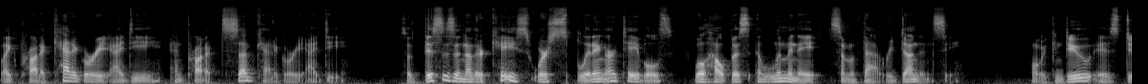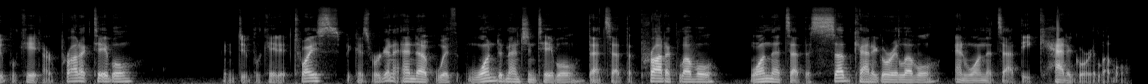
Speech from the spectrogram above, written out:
like product category ID and product subcategory ID. So this is another case where splitting our tables will help us eliminate some of that redundancy. What we can do is duplicate our product table. To duplicate it twice because we're going to end up with one dimension table that's at the product level, one that's at the subcategory level, and one that's at the category level.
